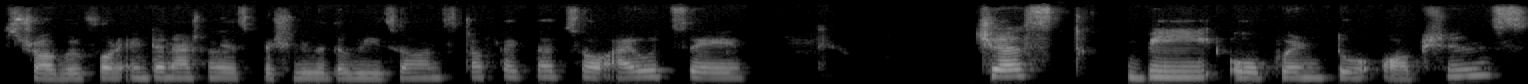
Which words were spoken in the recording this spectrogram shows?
struggle for international, especially with the visa and stuff like that. So I would say, just be open to options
